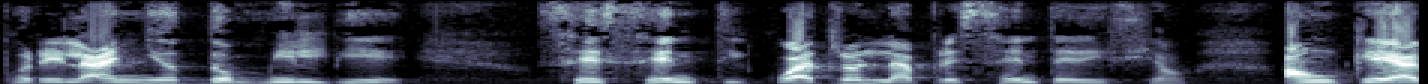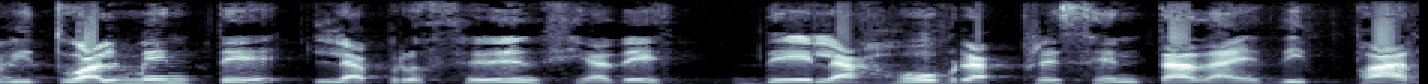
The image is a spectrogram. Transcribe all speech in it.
por el año 2010 64 en la presente edición. Aunque habitualmente la procedencia de, las obras presentadas es dispar,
